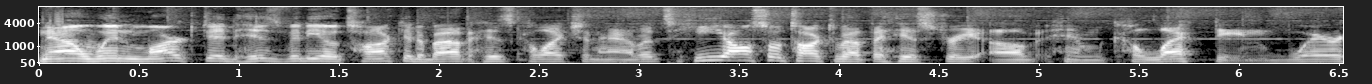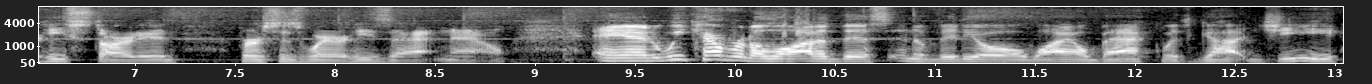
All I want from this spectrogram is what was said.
Now, when Mark did his video talking about his collection habits, he also talked about the history of him collecting, where he started versus where he's at now. And we covered a lot of this in a video a while back with Got G,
